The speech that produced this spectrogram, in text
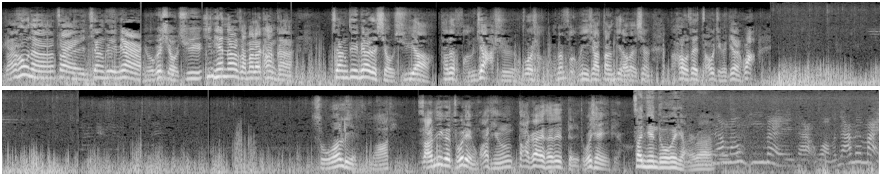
然后呢在江对面有个小区，今天呢咱们来看看江对面的小区啊，它的房价是多少？咱们访问一下当地老百姓，然后再找几个电话。左岭华庭，咱这个左岭华庭大概它得得多少钱一平？三千多块钱呗。咱毛坯买一下，我们家那买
